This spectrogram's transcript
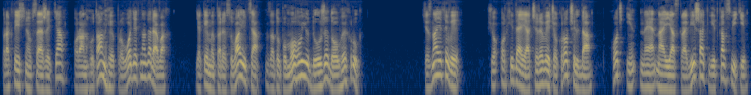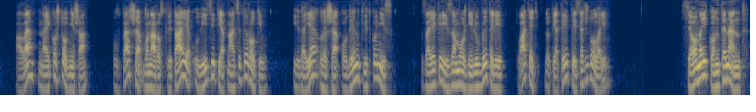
Практично все життя орангутанги проводять на деревах, якими пересуваються за допомогою дуже довгих рук. Чи знаєте ви, що орхідея черевичок Ротшильда, хоч і не найяскравіша квітка в світі, але найкоштовніша. Вперше вона розквітає у віці 15 років і дає лише один квітконіс, за який заможні любителі платять до 5 тисяч доларів. Сьомий континент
